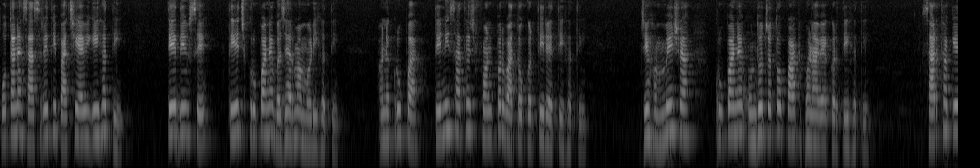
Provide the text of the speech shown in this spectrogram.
પોતાના સાસરેથી પાછી આવી ગઈ હતી, તે દિવસે તે જ કૃપાને બજારમાં મળી હતી અને કૃપા તેની સાથે જ ફોન પર વાતો કરતી રહેતી હતી, જે હંમેશા કૃપાને ઊંધો ચતો પાઠ ભણાવ્યા કરતી હતી. સાર્થકે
